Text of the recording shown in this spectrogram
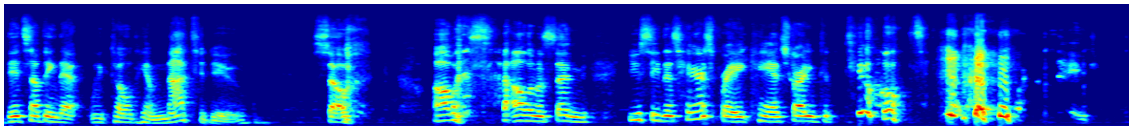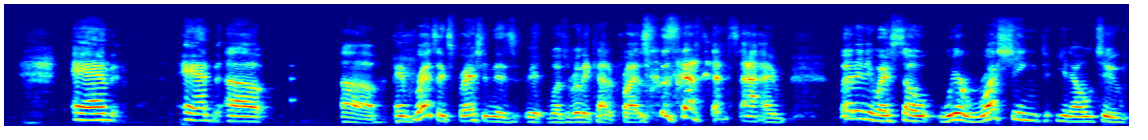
did something that we told him not to do. So all of, a, all of a sudden, you see this hairspray can starting to tilt. and and uh, uh, and Brett's expression is it was really kind of priceless at that time. But anyway, so we're rushing, to, you know, to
